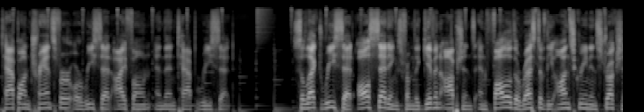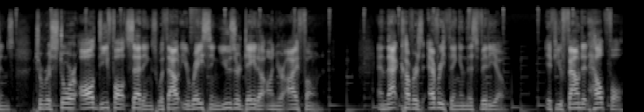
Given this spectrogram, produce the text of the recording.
Tap on Transfer or Reset iPhone and then tap Reset. Select Reset all settings from the given options and follow the rest of the on-screen instructions to restore all default settings without erasing user data on your iPhone. And that covers everything in this video. If you found it helpful,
